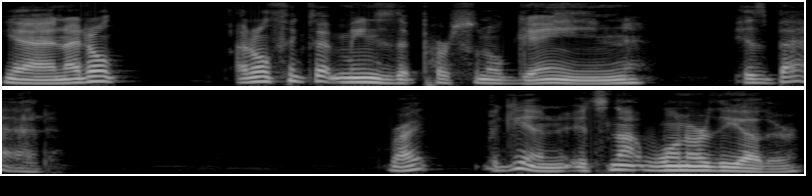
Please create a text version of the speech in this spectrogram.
Yeah, and I don't I don't think that means that personal gain is bad. Right? Again, it's not one or the other.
